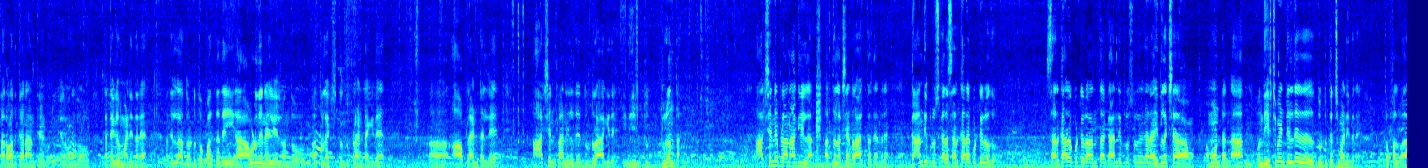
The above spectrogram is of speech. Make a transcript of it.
ಸರ್ವಾಧಿಕಾರ ಅಂತ ಹೇಳ್ಬಿಟ್ಟು ಕೆಲವೊಂದು ಕತೆಗಳು ಮಾಡಿದ್ದಾರೆ. ಅದೆಲ್ಲ ದೊಡ್ಡ ತಪ್ಪಾಗ್ತದೆ. ಈಗ ಔಡದನಹಳ್ಳಿಯಲ್ಲಿ ಒಂದು ಹತ್ತು ಲಕ್ಷದೊಂದು ಪ್ಲ್ಯಾಂಟ್ ಆಗಿದೆ. ಆ, ಆ ಪ್ಲ್ಯಾಂಟಲ್ಲಿ ಆಕ್ಷನ್ ಪ್ಲಾನ್ ಇಲ್ಲದೆ ದುಡ್ಡು ಆಗಿದೆ. ಇದು ಎಷ್ಟು ದುರಂತ. ಆಕ್ಷನ್ನೇ ಪ್ಲಾನ್ ಆಗಲಿಲ್ಲ. ಹತ್ತು ಲಕ್ಷ ಡ್ರಾ ಆಗ್ತದೆ ಅಂದರೆ ಗಾಂಧಿ ಪುರಸ್ಕಾರ ಸರ್ಕಾರ ಕೊಟ್ಟಿರೋದು. ಸರ್ಕಾರ ಕೊಟ್ಟಿರೋ ಅಂಥ ಗಾಂಧಿ ಪುರಸ್ಕಾರ ಐದು ಲಕ್ಷ ಅಮೌಂಟನ್ನು ಒಂದು ಎಸ್ಟಿಮೇಟ್ ಇಲ್ಲದೆ ದುಡ್ಡು ಖರ್ಚು ಮಾಡಿದ್ದಾರೆ. ತಪ್ಪಲ್ವಾ?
